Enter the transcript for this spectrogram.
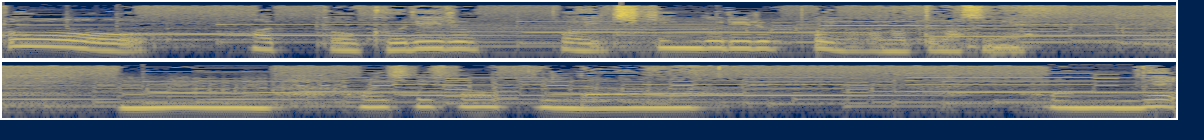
と、あとグリルっぽい、チキングリルっぽいのが乗ってますね。うーん、美味しそう。いいなほんで、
